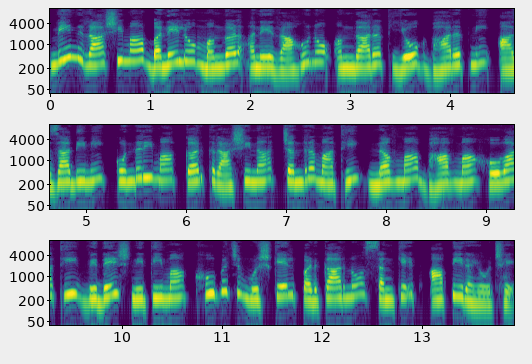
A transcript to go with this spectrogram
મીન રાશિમાં બનેલો મંગળ અને રાહુનો અંગારક યોગ ભારતની આઝાદીની કુંડળીમાં કર્ક રાશિના ચંદ્રમાંથી નવમા ભાવમાં હોવાથી વિદેશ નીતિમાં ખૂબ જ મુશ્કેલ પડકારનો સંકેત આપી રહ્યો છે.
